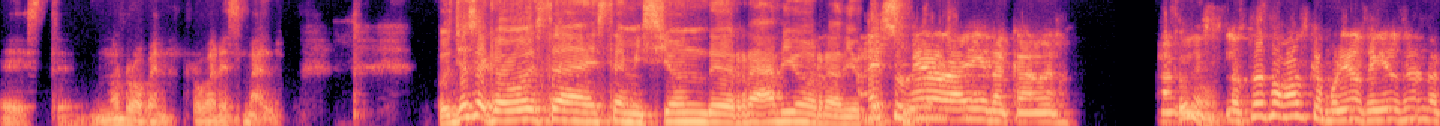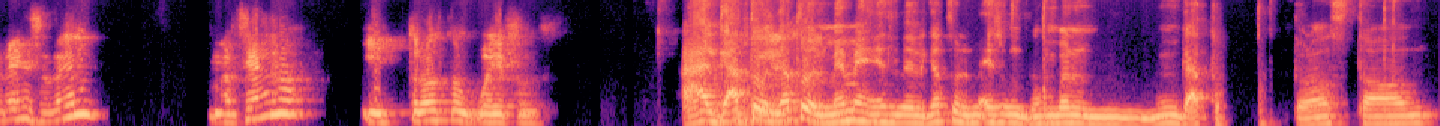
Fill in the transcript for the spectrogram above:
Este, no roben, robar es malo. Pues ya se acabó esta, esta emisión de radio, Radio Ahí estuvieron ahí en acá, a ver. Los tres famosos que murieron seguidos eran la reina Isabel, Marciano y Trosto Waffles. Ah, el gato, el gato del meme, es, el gato del- es un, un, gato. Troston.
